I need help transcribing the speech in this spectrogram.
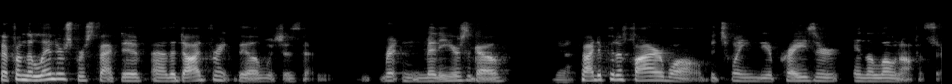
But from the lender's perspective, uh, the Dodd Frank bill, which is written many years ago, yeah. tried to put a firewall between the appraiser and the loan officer.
